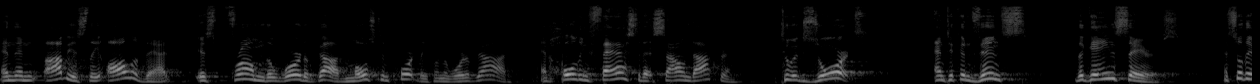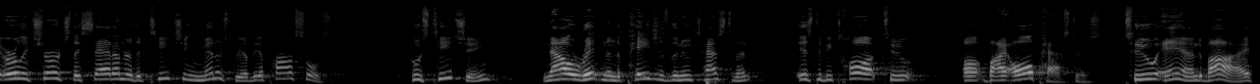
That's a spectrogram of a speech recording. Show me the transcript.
And then obviously all of that is from the Word of God, most importantly from the Word of God. And holding fast to that sound doctrine, to exhort and to convince the gainsayers and so the early church, they sat under the teaching ministry of the apostles, whose teaching, now written in the pages of the New Testament, is to be taught to, uh, by all pastors, to and by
